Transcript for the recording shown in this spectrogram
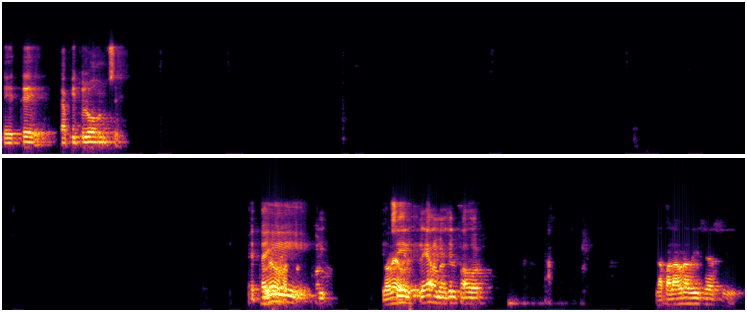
de este capítulo 11. Está ahí. Sí, léalo, me hace el favor. La palabra dice así,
